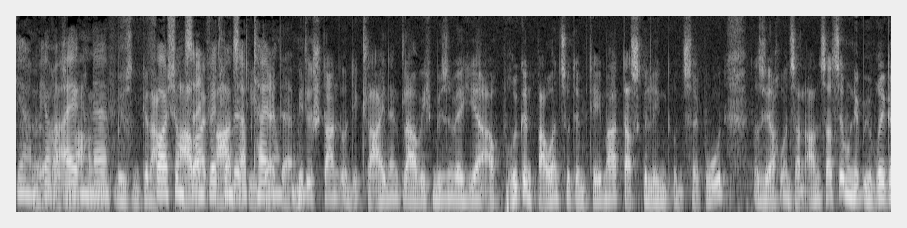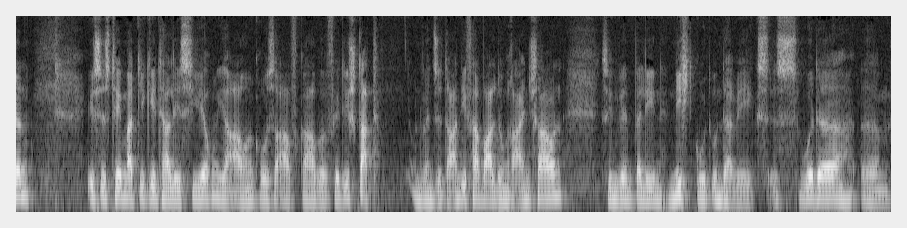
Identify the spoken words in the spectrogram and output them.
die haben äh, ihre eigene müssen. Genau. Forschungsentwicklungsabteilung. Der, der Mittelstand und die Kleinen, glaube ich, müssen wir hier auch Brücken bauen zu dem Thema. Das gelingt uns sehr gut. Das ist ja auch unser Ansatz. Und im Übrigen ist das Thema Digitalisierung ja auch eine große Aufgabe für die Stadt. Und wenn Sie da in die Verwaltung reinschauen, sind wir in Berlin nicht gut unterwegs. Es wurde ähm,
